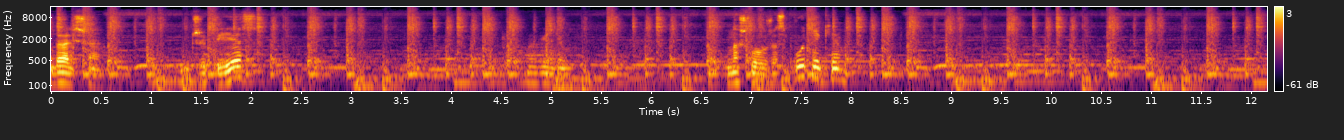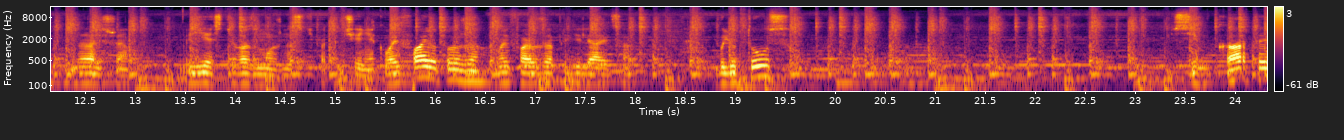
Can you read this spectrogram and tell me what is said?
Дальше GPS. Нашло уже спутники. Дальше есть возможность подключения к Wi-Fi тоже. Wi-Fi уже определяется. Bluetooth. Сим-карты.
